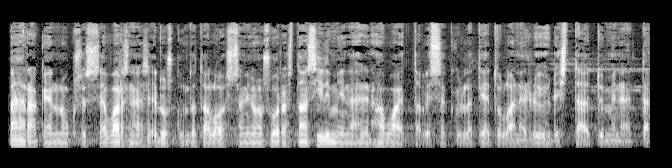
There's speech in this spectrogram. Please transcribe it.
päärakennuksessa ja varsinaisessa eduskuntataloissa, niin on suorastaan silmiin nähden havaittavissa kyllä tietynlainen ryhdistäytyminen, että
